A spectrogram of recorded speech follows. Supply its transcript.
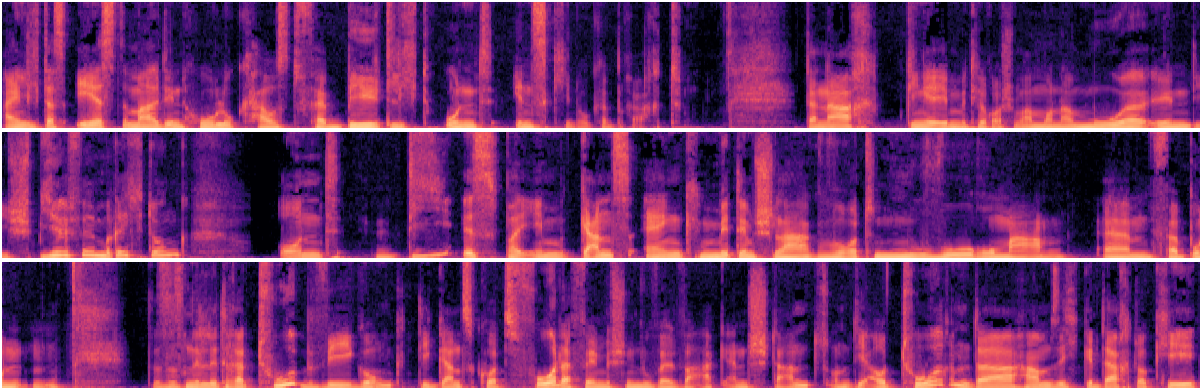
eigentlich das erste Mal den Holocaust verbildlicht und ins Kino gebracht. Danach ging er eben mit Hiroshima Mon Amour in die Spielfilmrichtung und die ist bei ihm ganz eng mit dem Schlagwort Nouveau Roman ähm, verbunden. Das ist eine Literaturbewegung, die ganz kurz vor der filmischen Nouvelle Vague entstand. Und die Autoren da haben sich gedacht, okay,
